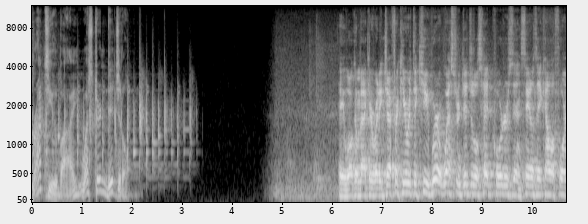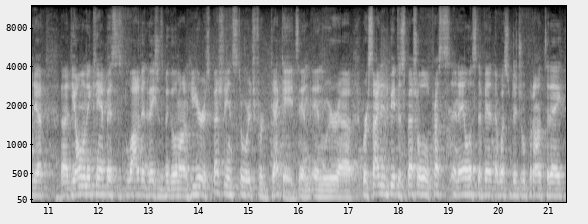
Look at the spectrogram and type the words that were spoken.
Brought to you by Western Digital. Hey, welcome back everybody. Jeff Frick here with theCUBE. We're at Western Digital's headquarters in San Jose, California. Uh, at the Almaden campus, a lot of innovation's been going on here, especially in storage for decades. And, and we're, uh, we're excited to be at this special little press and analyst event that Western Digital put on today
